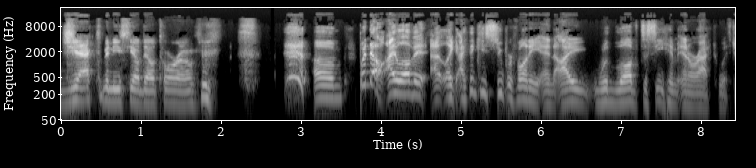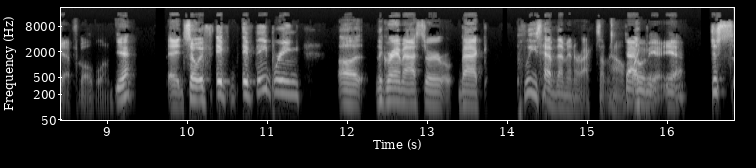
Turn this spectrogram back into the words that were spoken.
jacked Benicio del Toro. um but no i love it I, like i think he's super funny and i would love to see him interact with jeff goldblum Yeah. and so if if if they bring uh the grandmaster back please have them interact somehow that Like, would be it. Yeah. Just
